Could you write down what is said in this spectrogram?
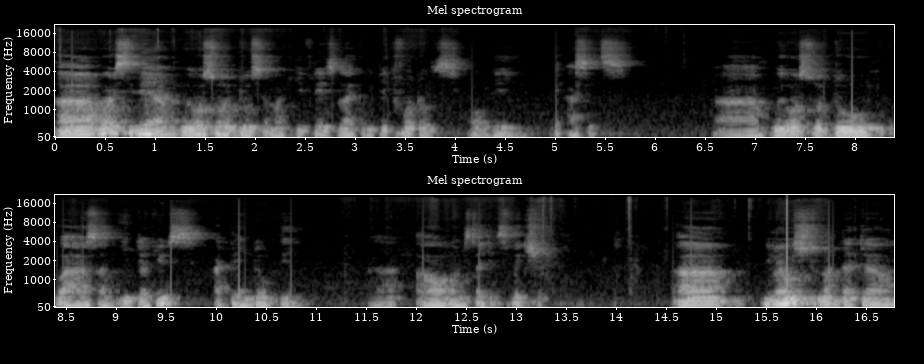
Uh, whilst there, we also do some activities like we take photos of the, the assets. Uh, we also do uh, some interviews at the end of the uh, our on-site inspection. Uh, you may wish to note that uh,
